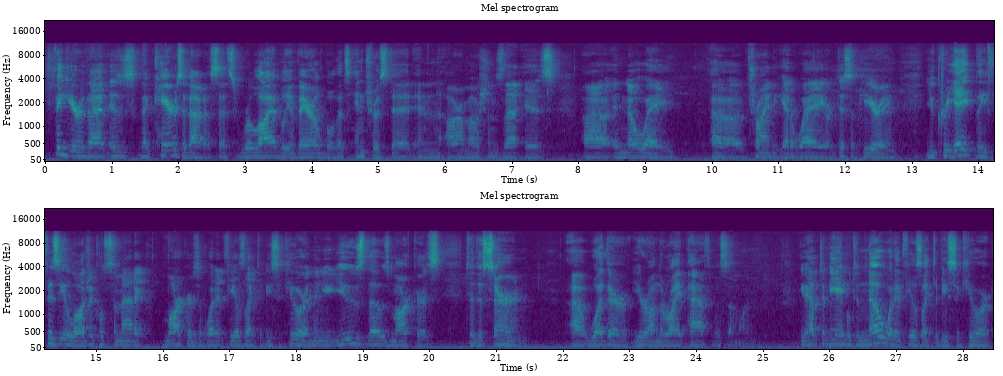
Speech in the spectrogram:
figure that is that cares about us, that's reliably available, that's interested in our emotions, that is uh, in no way uh, trying to get away or disappearing, you create the physiological somatic markers of what it feels like to be secure, and then you use those markers to discern uh, whether you're on the right path with someone. You have to be able to know what it feels like to be secure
